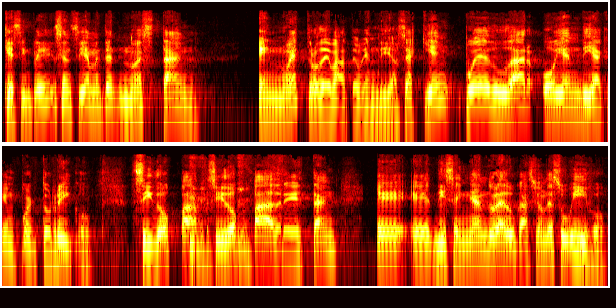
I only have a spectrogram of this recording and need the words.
que simple y sencillamente no están en nuestro debate hoy en día. O sea, ¿quién puede dudar hoy en día que en Puerto Rico, si dos, si dos padres están eh, eh, diseñando la educación de su hijo,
